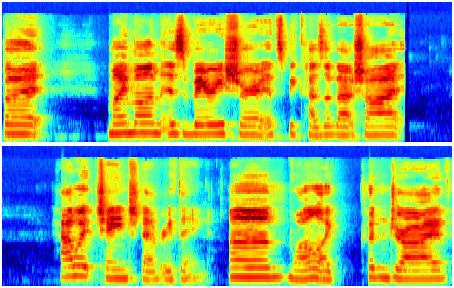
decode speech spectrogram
But my mom is very sure it's because of that shot. How it changed everything. Um, well, I couldn't drive.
